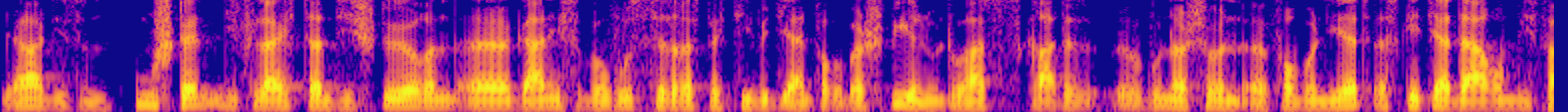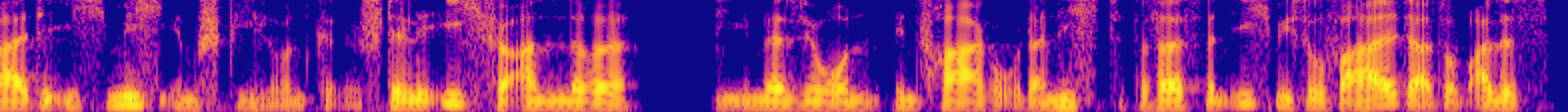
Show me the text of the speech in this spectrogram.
ja, diesen Umständen, die vielleicht dann die stören, äh, gar nicht so bewusst sind, respektive die einfach überspielen. Und du hast es gerade äh, wunderschön äh, formuliert. Es geht ja darum, wie verhalte ich mich im Spiel und stelle ich für andere die Immersion in Frage oder nicht. Das heißt, wenn ich mich so verhalte, als ob alles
